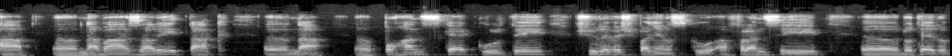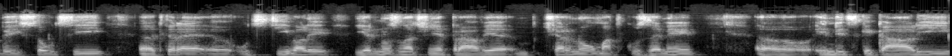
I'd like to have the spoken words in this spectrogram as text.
a navázali tak na Eh, pohanské kulty všude ve Španělsku a Francii eh, do té doby soucí, eh, které uctívali jednoznačně právě černou matku zemi, indicky kálí,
